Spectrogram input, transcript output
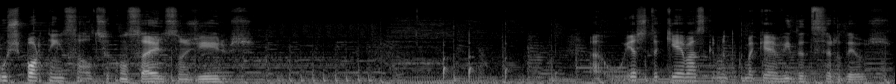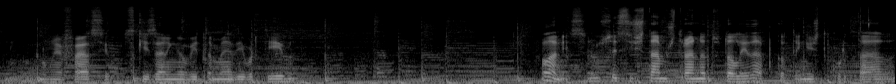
Os Sporting Saltos aconselho, são giros. Ah, este aqui é basicamente como é que é a vida de ser Deus não é fácil. Se quiserem ouvir também é divertido. Falar nisso, não sei se isto está a mostrar na totalidade, porque eu tenho isto cortado.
